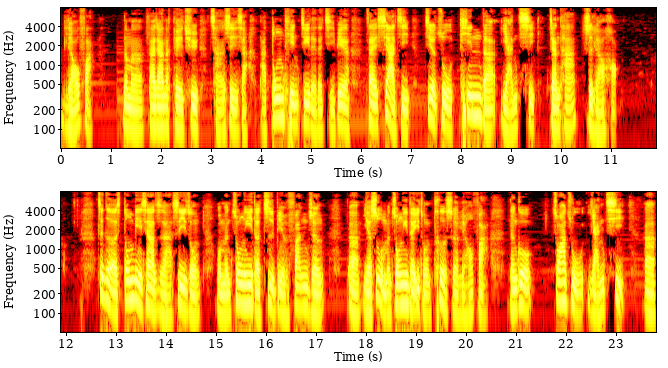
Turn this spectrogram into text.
疗法，那么大家呢可以去尝试一下，把冬天积累的疾病啊，在夏季借助天的阳气将它治疗好。这个冬病夏治啊，是一种我们中医的治病方针啊，也是我们中医的一种特色疗法，能够抓住阳气啊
